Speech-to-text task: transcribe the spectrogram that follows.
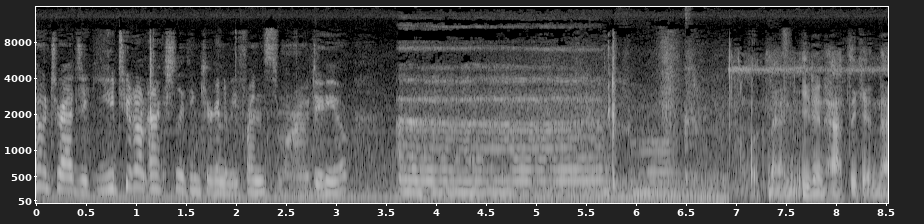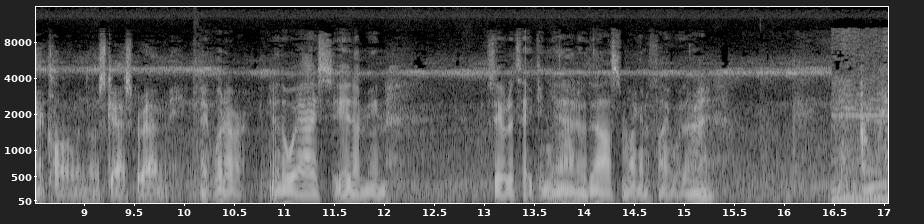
So tragic. You two don't actually think you're gonna be friends tomorrow, do you? Uh, Brooke. Look, man, you didn't have to get in that car when those guys grabbed me. Hey, whatever. You know, the way I see it, I mean, if they would have taken you out, who the else am I gonna fight with, right? Oh my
